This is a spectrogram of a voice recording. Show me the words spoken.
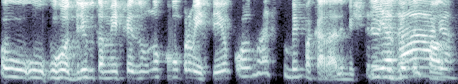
O, o, o Rodrigo também fez um, não comprometeu. Pô, os moleques estão bem pra caralho, bicho. E é o que eu sempre falo.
